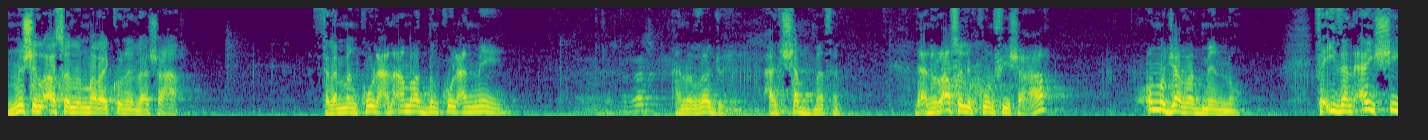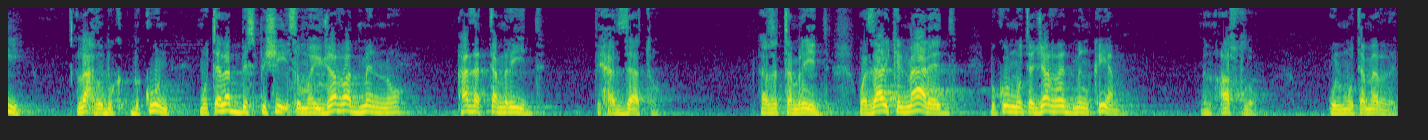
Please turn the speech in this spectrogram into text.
مش الأصل المراه يكون لها شعر. فلما نقول عن امرد بنقول عن مين؟ عن الرجل عن شاب مثلا. لأنه الأصل يكون في شعر ومجرد منه. فإذا أي شيء لاحظوا بك- بكون متلبس بشيء ثم يجرد منه هذا التمريد في حد ذاته. هذا التمريد. وذلك المارد بيكون متجرد من قيم من أصله والمتمرد.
